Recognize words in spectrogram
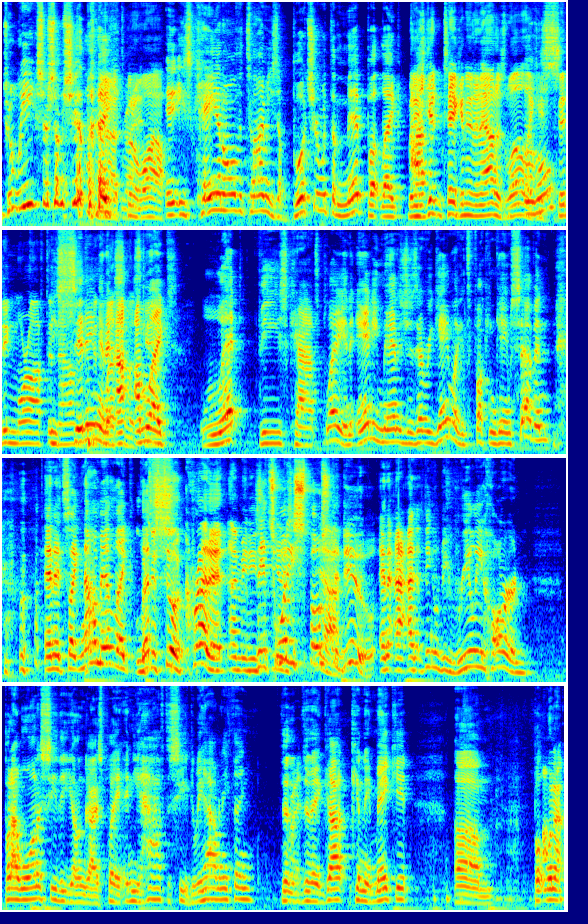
two weeks or some shit. Like yeah, it's been a while. and he's K'ing all the time. He's a butcher with the mitt, but like, But he's I- getting taken in and out as well. Like Mhm. he's sitting more often he's now. sitting, Getting and I, I'm like, let these cats play. And Andy manages every game like it's fucking game seven, and it's like, nah, man, like let's just to a credit. I mean, he's it's he what was- he's supposed yeah. to do, and I, I think it would be really hard. But I want to see the young guys play, and you have to see. Do we have anything? Do, Right. do they got? Can they make it? Um, but when I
